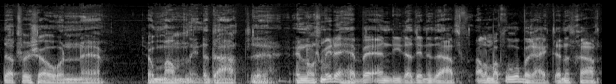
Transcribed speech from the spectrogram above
dat we zo'n uh, zo'n man inderdaad uh, in ons midden hebben. En die dat inderdaad allemaal voorbereidt. En het gaat,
